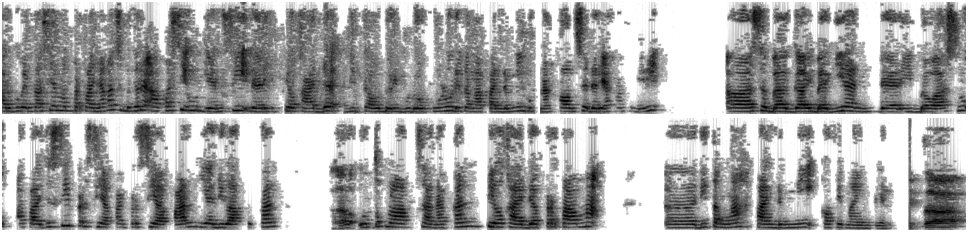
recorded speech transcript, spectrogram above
argumentasi yang mempertanyakan sebenarnya apa sih urgensi dari pilkada di tahun 2020 di tengah pandemi. Nah, kalau misalnya dari Ahmad sendiri, uh, sebagai bagian dari Bawaslu, apa aja sih persiapan-persiapan yang dilakukan uh, untuk melaksanakan pilkada pertama uh, di tengah pandemi COVID-19? Kita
